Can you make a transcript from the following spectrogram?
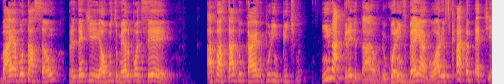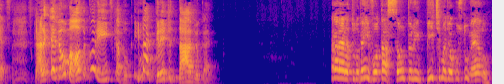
vai a votação, o presidente Augusto Melo pode ser afastado do cargo por impeachment. Inacreditável, mano. O Corinthians bem agora e os caras metem essa. Os caras querem ver o mal do Corinthians, acabou. Inacreditável, cara. Galera, tudo bem? Votação pelo impeachment de Augusto Melo.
